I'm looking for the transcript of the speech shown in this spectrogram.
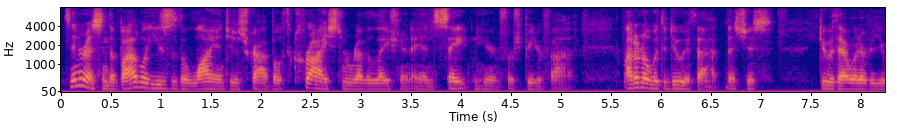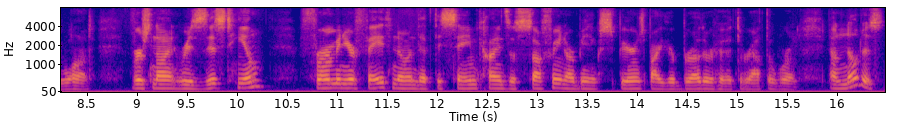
It's interesting. The Bible uses the lion to describe both Christ in Revelation and Satan here in 1 Peter 5. I don't know what to do with that. Let's just do with that whatever you want. Verse 9 resist him firm in your faith, knowing that the same kinds of suffering are being experienced by your brotherhood throughout the world. Now, notice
